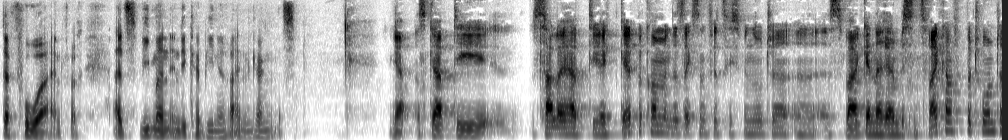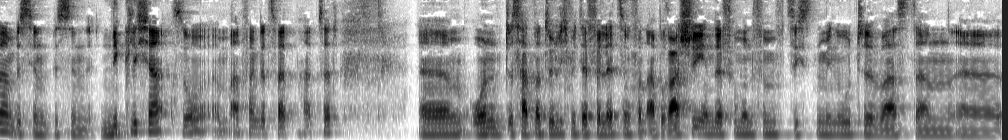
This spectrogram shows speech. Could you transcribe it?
davor einfach, als wie man in die Kabine reingegangen ist. Ja, es gab die Salah hat direkt gelb bekommen in der 46. Minute. Äh, es war generell ein bisschen zweikampfbetonter, ein bisschen, bisschen nicklicher so am Anfang der zweiten Halbzeit. Ähm, und es hat natürlich mit der Verletzung von Abrashi in der 55. Minute war es dann äh,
